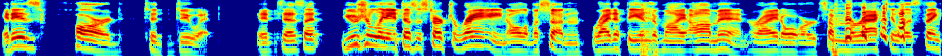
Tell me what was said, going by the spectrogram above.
it is hard to do it. It doesn't usually it doesn't start to rain all of a sudden right at the end yeah. of my amen, right? Or some miraculous thing.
